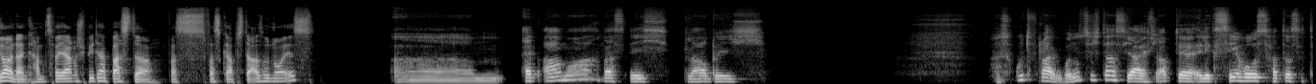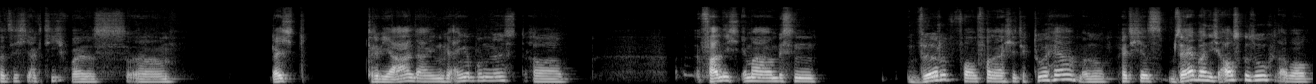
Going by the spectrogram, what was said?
Ja, und dann kam zwei Jahre später Buster. Was, was gab es da so Neues? Ähm, App Armor, was ich, glaube ich, das ist eine gute Frage. Benutze ich das? Ja, ich glaube, der Elixir-Host hat das tatsächlich aktiv, weil es äh, recht trivial da irgendwie eingebunden ist. Aber fand ich immer ein bisschen wirr von, von der Architektur her. Also hätte ich es selber nicht ausgesucht, aber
